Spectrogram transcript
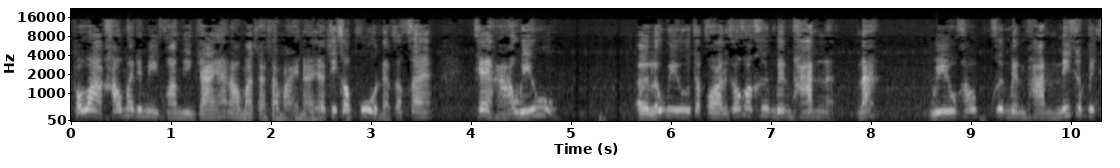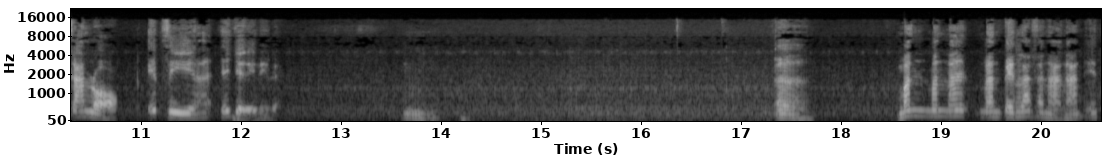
เพราะว่าเขาไม่ได้มีความยิงใจให้เรามาแต่สมัยไหน แล้วที่เขาพูดเนี่ยก็แค่แค่หาวิว เออ แล้ววิวแต่ก่อนเขาก็ขึ้นเป็นพันนะวิวเขาขึ้นเป็นพัน นี่ก็เป็นการหลอกเอฟซีฮะเฉยๆนี่แหละเออ มันมันมันเป็นลักษณะนั้นเอฟ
